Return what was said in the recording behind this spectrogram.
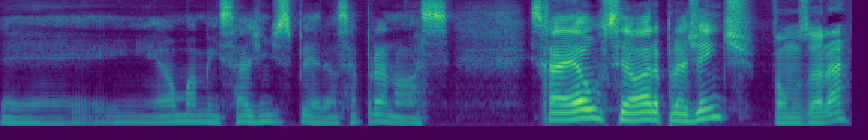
É, é uma mensagem de esperança para nós. Israel, você ora para gente? Vamos orar?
